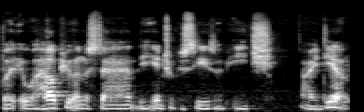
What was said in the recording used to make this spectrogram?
but it will help you understand the intricacies of each idea.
